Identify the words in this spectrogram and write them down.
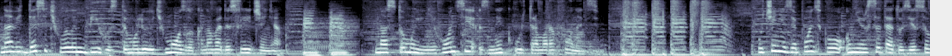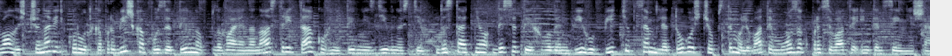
Навіть 10 хвилин бігу стимулюють мозок, нове дослідження. На 100-мильній гонці зник ультрамарафонець. Учені з японського університету з'ясували, що навіть коротка пробіжка позитивно впливає на настрій та когнітивні здібності. Достатньо 10 хвилин бігу підтюпцем для того, щоб стимулювати мозок працювати інтенсивніше.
